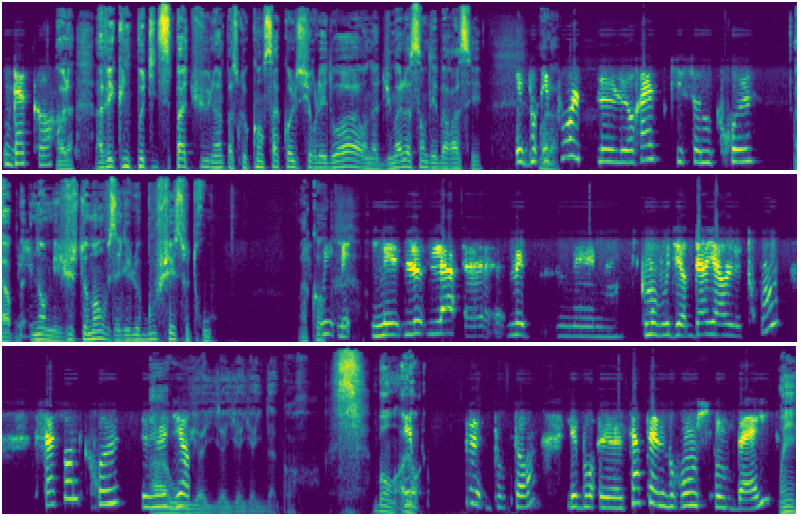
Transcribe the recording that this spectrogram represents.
D'accord. Voilà, avec une petite spatule, hein, parce que quand ça colle sur les doigts, on a du mal à s'en débarrasser. Et pour, et Voilà. pour le, le reste qui sonne creux, Alors non, mais justement, vous allez le boucher ce trou. D'accord. oui, mais mais le là, euh, mais mais comment vous dire derrière le tronc, ça sonne creux. Je Ah veux oui, dire, aïe, aïe, aïe, aïe, d'accord. Bon, alors, euh, pourtant, les euh, certaines branches sont belles. Oui.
